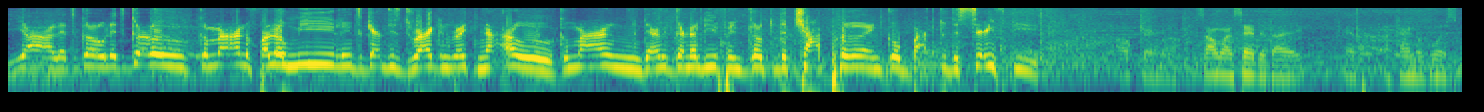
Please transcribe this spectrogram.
yeah, let's go, let's go! Come on, follow me! Let's get this dragon right now! Come on! Then we're gonna leave and go to the chopper and go back to the safety! Okay. Someone said that I have a kind of voice of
